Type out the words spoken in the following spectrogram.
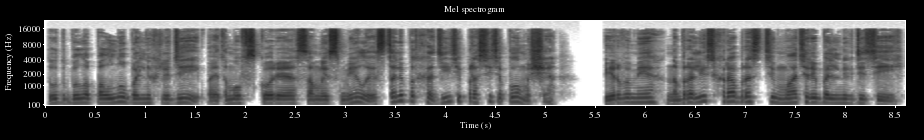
Тут было полно больных людей, поэтому вскоре самые смелые стали подходить и просить о помощи. Первыми набрались храбрости матери больных детей.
